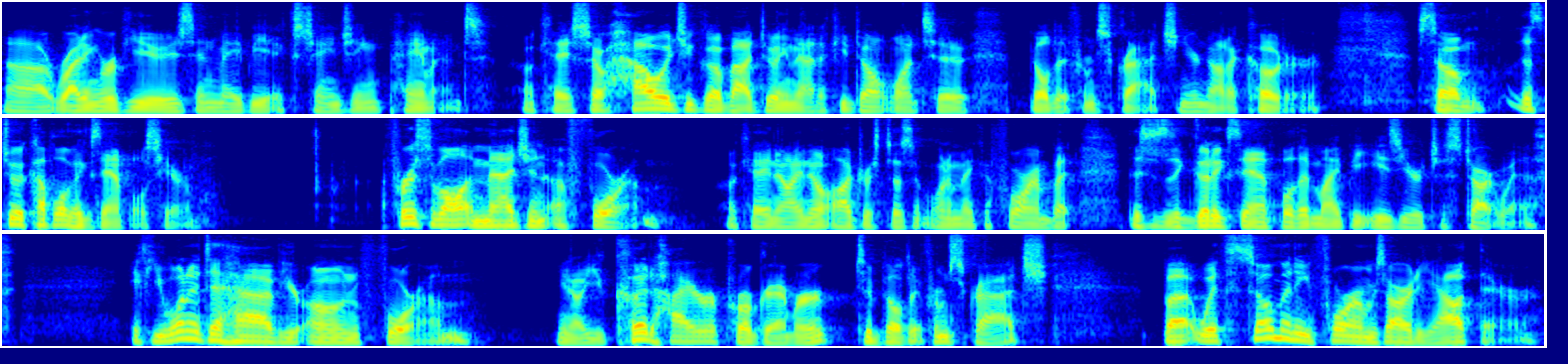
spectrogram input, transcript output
uh, writing reviews, and maybe exchanging payment. Okay, so how would you go about doing that if you don't want to build it from scratch and you're not a coder? So let's do a couple of examples here. First of all, imagine a forum. Okay, now I know Audris doesn't want to make a forum, but this is a good example that might be easier to start with. If you wanted to have your own forum, you know, you could hire a programmer to build it from scratch, but with so many forums already out there,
